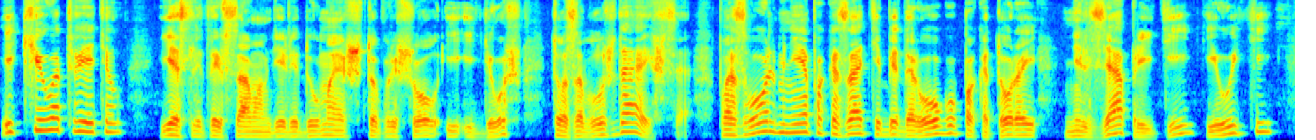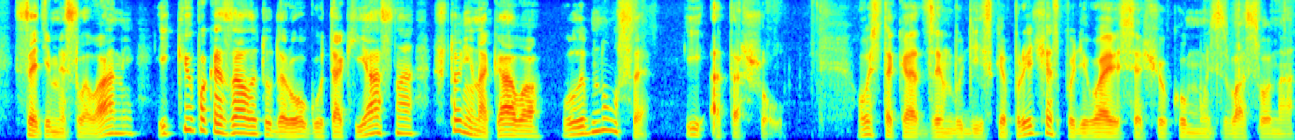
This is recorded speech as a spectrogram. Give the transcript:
Икю ответил, «Если ты в самом деле думаешь, что пришел и идешь, то заблуждаешься. Позволь мне показать тебе дорогу, по которой нельзя прийти и уйти». С этими словами Икю показал эту дорогу так ясно, что Нинакава улыбнулся и отошел. Ось така дзен-буддійська притча. Сподіваюся, що комусь з вас вона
